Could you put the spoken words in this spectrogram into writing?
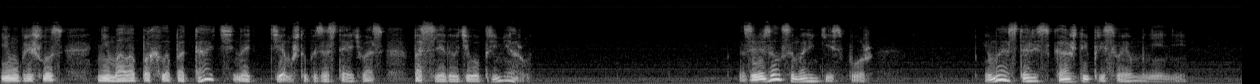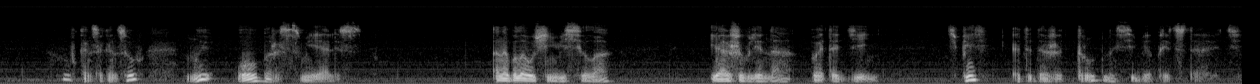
Ему пришлось немало похлопотать над тем, чтобы заставить вас последовать его примеру. Завязался маленький спор, и мы остались каждый при своем мнении. В конце концов, мы оба рассмеялись. Она была очень весела, и оживлена в этот день. Теперь это даже трудно себе представить.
